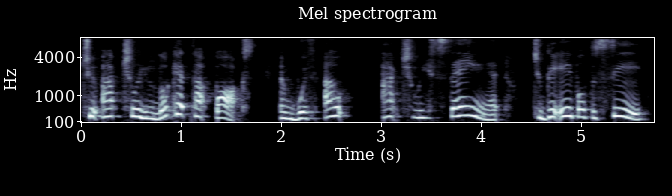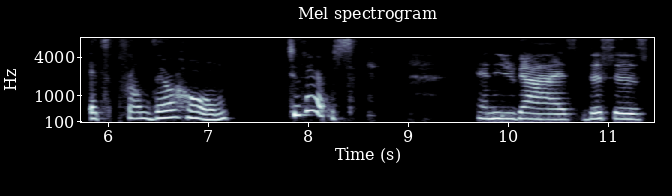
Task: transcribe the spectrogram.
to actually look at that box and without actually saying it, to be able to see it's from their home to theirs. And you guys, this is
